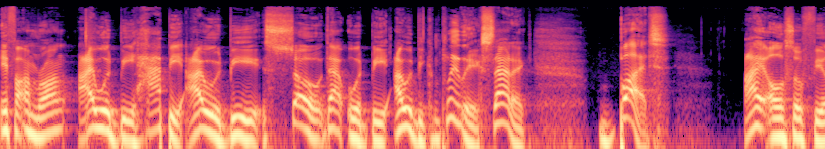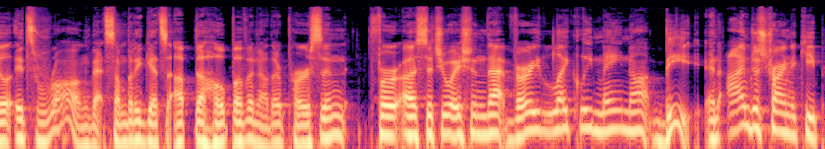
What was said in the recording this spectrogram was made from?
if I'm wrong, I would be happy. I would be so, that would be, I would be completely ecstatic. But I also feel it's wrong that somebody gets up the hope of another person for a situation that very likely may not be. And I'm just trying to keep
